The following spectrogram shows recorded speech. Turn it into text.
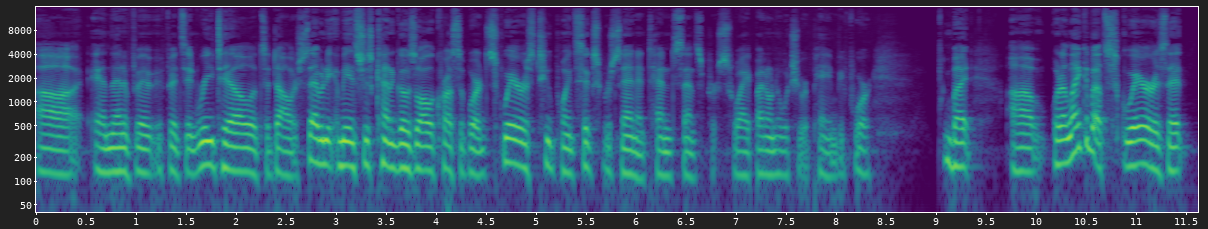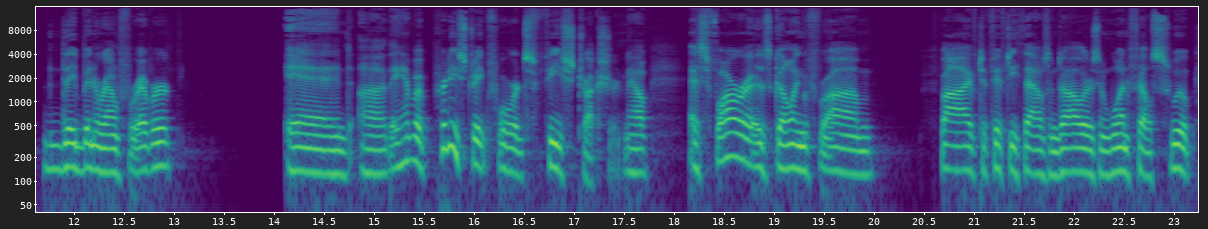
Uh, and then if, it, if it's in retail, it's $1.70. I mean, it just kind of goes all across the board. Square is 2.6% and 10 cents per swipe. I don't know what you were paying before. But uh, what I like about Square is that they've been around forever and uh, they have a pretty straightforward fee structure. Now, as far as going from five to fifty thousand dollars in one fell swoop,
